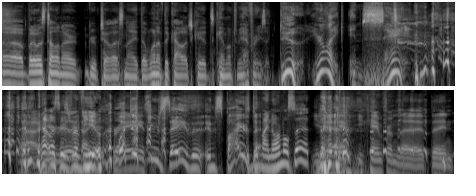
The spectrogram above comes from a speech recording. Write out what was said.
Uh, but I was telling our group chat last night that one of the college kids came up to me after. He's like, "Dude, you're like insane." Wow, That was his really thought review. what did you say that inspired Did that? my normal set? You came, you came from the the in-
